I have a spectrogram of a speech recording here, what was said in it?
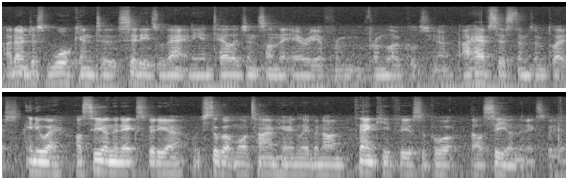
I don't just walk into cities without any intelligence on the area from, from locals, you know. I have systems in place. Anyway, I'll see you in the next video. We've still got more time here in Lebanon. Thank you for your support. I'll see you in the next video.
